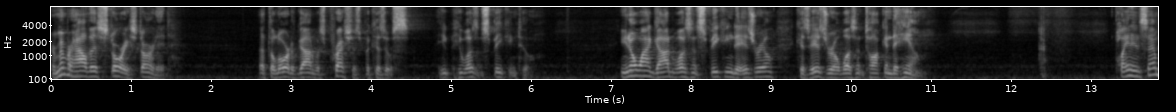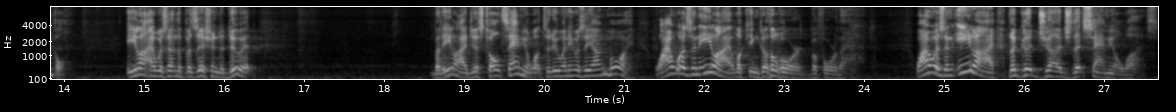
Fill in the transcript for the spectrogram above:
Remember how this story started that the Lord of God was precious because it was, he, he wasn't speaking to him. You know why God wasn't speaking to Israel? Because Israel wasn't talking to him. Plain and simple. Eli was in the position to do it, but Eli just told Samuel what to do when he was a young boy. Why wasn't Eli looking to the Lord before that? Why wasn't Eli the good judge that Samuel was?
